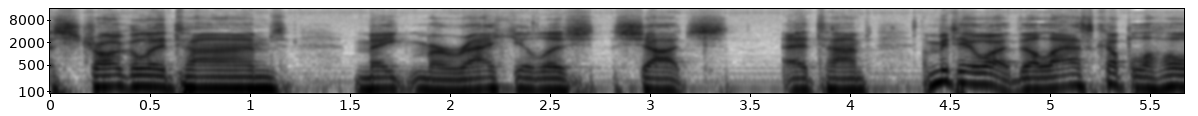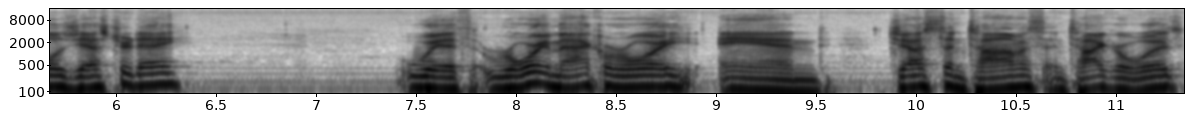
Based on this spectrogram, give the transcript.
struggle at times, make miraculous shots at times. Let me tell you what, the last couple of holes yesterday with Rory McIlroy and Justin Thomas and Tiger Woods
